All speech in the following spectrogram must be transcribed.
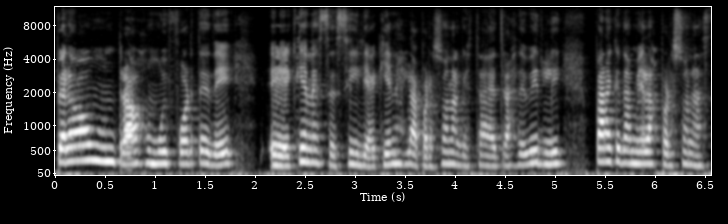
pero hago un trabajo muy fuerte de eh, quién es Cecilia, quién es la persona que está detrás de Birly, para que también las personas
